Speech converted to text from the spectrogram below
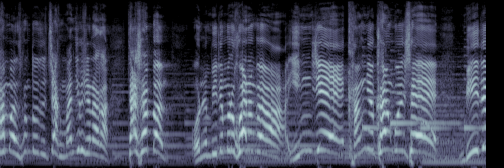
한번 성도들 쫙 만지고 지나가. 다시 한번 오늘 믿음으로 구하는 거야. 임재 강력한 권세 믿음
